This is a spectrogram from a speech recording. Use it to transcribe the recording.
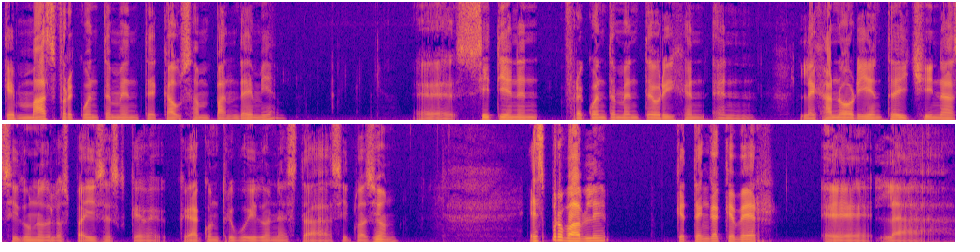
que más frecuentemente causan pandemia, sí tienen frecuentemente origen en lejano oriente y China ha sido uno de los países que, ha contribuido en esta situación. Es probable que tenga que ver eh, la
